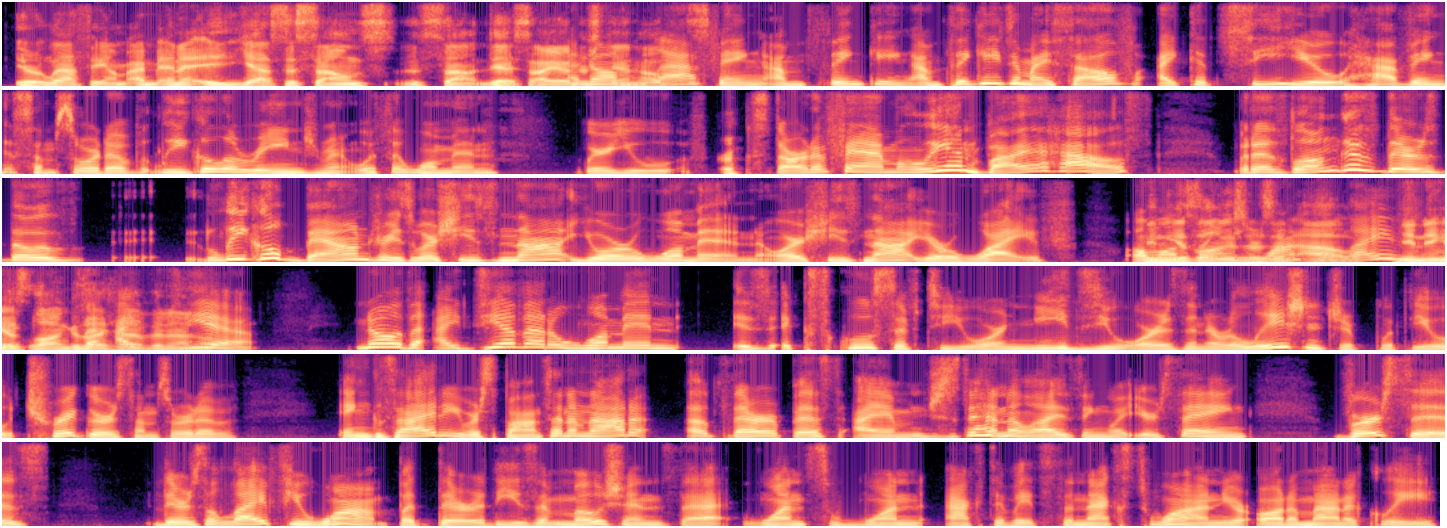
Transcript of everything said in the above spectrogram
you're laughing. I'm, I'm and I, yes, this sounds. This sound. Yes, I I know understand I'm how. this- laughing. I'm thinking, I'm thinking to myself, I could see you having some sort of legal arrangement with a woman where you start a family and buy a house. But as long as there's those eh, legal boundaries where she's not your woman or she's not your wife, Meaning as long like as there's an out. life Meaning as long as I have an out. idea, No, the idea that a woman is exclusive to you or needs you or is in a relationship with you triggers some sort of anxiety response. And I'm not a, a therapist. I am just analyzing what you're saying versus there's a life you want, but there are these emotions that once one activates the next one, you're automatically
